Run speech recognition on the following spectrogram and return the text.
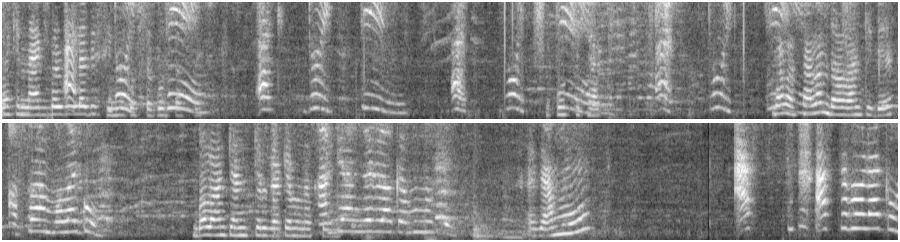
দেখেন না একবার বলে দিছি মুখস্থ করতেছে। এক দুই তিন এক পড়তে থাক। বাবা সালাম দাও আন্টিদের। আসসালামু আলাইকুম বলো আন্টি আঙ্কেলরা কেমন আছে? আন্টি আঙ্কেলরা কেমন আছেন এই যে আম্মু। আসসালামু আলাইকুম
